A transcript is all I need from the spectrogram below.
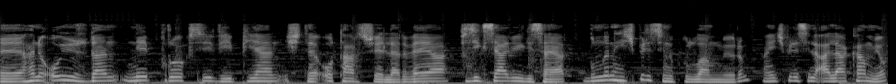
E, hani o yüzden ne proxy, VPN işte o tarz şeyler veya fiziksel bilgisayar bunların hiçbirisini kullanmıyorum. Hani hiçbirisiyle alakam yok.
